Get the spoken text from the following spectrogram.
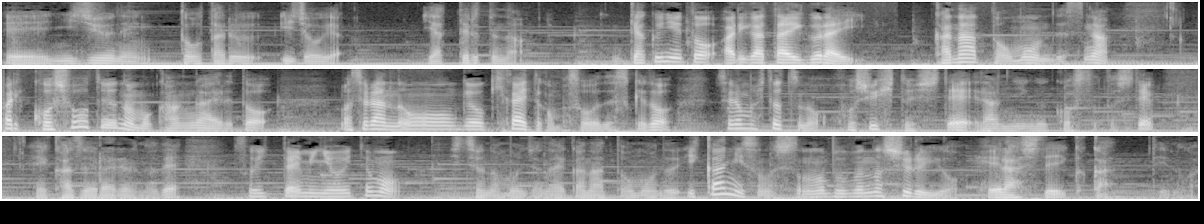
え20年トータル以上ややってるっていうのは逆に言うとありがたいぐらいかなと思うんですが、やっぱり故障というのも考えると、まあ、それは農業機械とかもそうですけど、それも一つの保守費としてランニングコストとして数えられるので、そういった意味においても必要なもんじゃないかなと思うので、いかにそのその部分の種類を減らしていくかっていうのが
